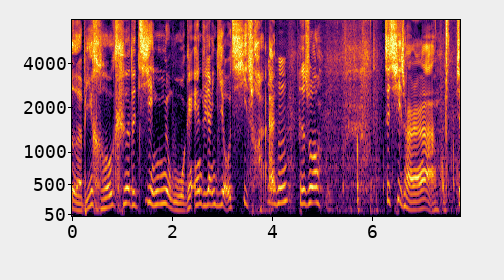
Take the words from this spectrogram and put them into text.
耳鼻喉科的建议，因为我跟 Andrew 一样有气喘，嗯、哼他就说：“这气喘人啊，就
